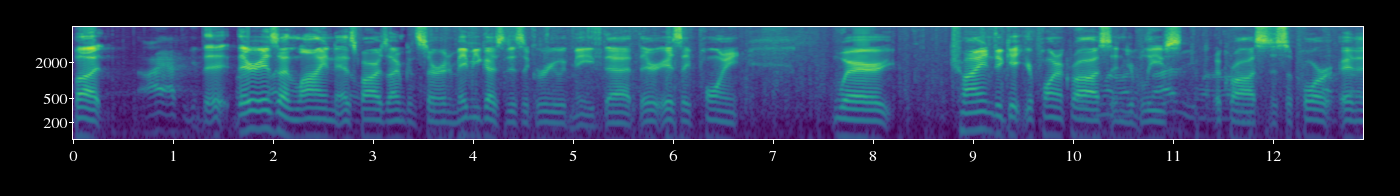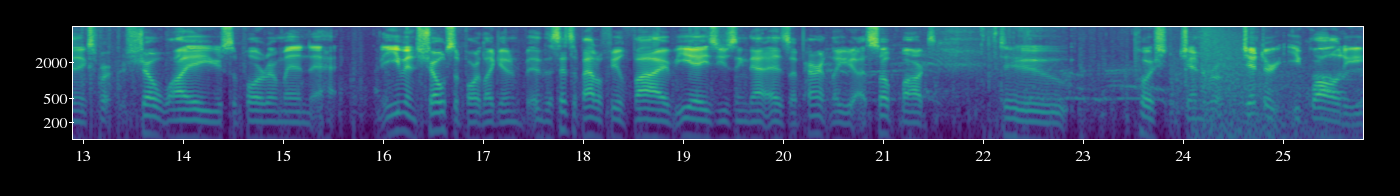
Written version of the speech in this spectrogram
But the, there is a line, as far as I'm concerned. Maybe you guys disagree with me that there is a point where trying to get your point across and your beliefs across to support and show why you support them and even show support. Like in, in, the sense of Battlefield 5, EA is using that as apparently a soapbox to push gender gender equality,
